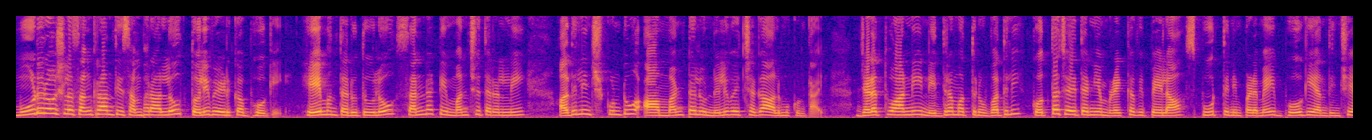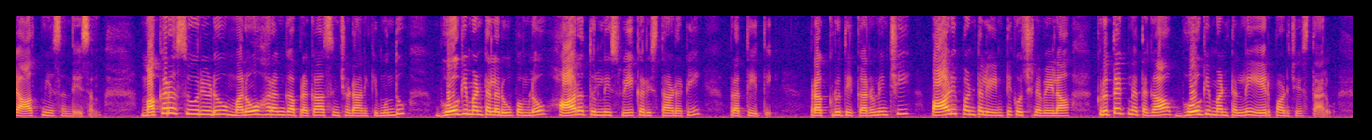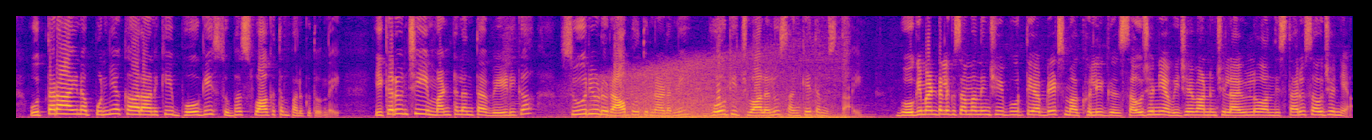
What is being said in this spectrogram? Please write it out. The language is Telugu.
మూడు రోజుల సంక్రాంతి సంబరాల్లో తొలి వేడుక భోగి. హేమంత ఋతువులో సన్నటి మంచు తెరల్ని అదిలించుకుంటూ ఆ మంటలు నిలువెచ్చగా అలుముకుంటాయి. జడత్వాన్ని నిద్రమత్తును వదిలి కొత్త చైతన్యం రెక్కవిప్పేలా స్ఫూర్తి నింపడమే భోగి అందించే ఆత్మీయ సందేశం. మకర సూర్యుడు మనోహరంగా ప్రకాశించడానికి ముందు భోగి మంటల రూపంలో హారతుల్ని స్వీకరిస్తాడని ప్రతీతి. ప్రకృతి కరుణించి పాడి పంటలు ఇంటికొచ్చిన వేళ కృతజ్ఞతగా భోగి మంటల్ని ఏర్పాటు చేస్తారు. ఉత్తరాయణ పుణ్యకాలానికి భోగి శుభస్వాగతం పలుకుతుంది. ఇక నుంచి ఈ మంటలంతా వేడిగా సూర్యుడు రాబోతున్నాడని భోగి జ్వాలలు సంకేతమిస్తాయి. భోగి మంటలకు సంబంధించి పూర్తి అప్డేట్స్ మా కొలీగ్ సౌజన్య విజయవాడ నుంచి లైవ్లో అందిస్తారు. Soujanya.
